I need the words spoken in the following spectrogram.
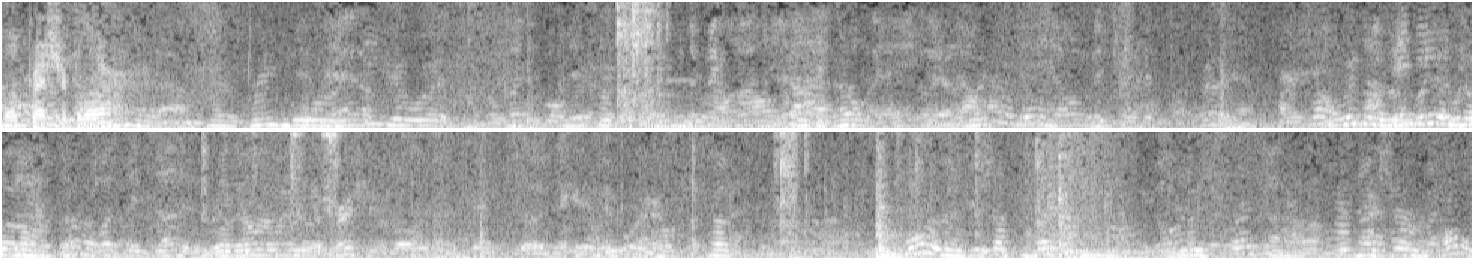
Low pressure blower? Well, we didn't, we didn't do it on the. What they've done is. Well, the only way to get pressure involved is uh, negative input. One of just up the base. least stretching it, it makes sure whole.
